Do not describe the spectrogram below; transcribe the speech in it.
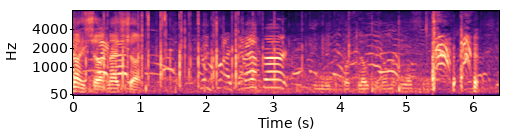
Nice shot, try, nice guys. shot. Good try, good effort. You need to put closer, no, Matthias?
